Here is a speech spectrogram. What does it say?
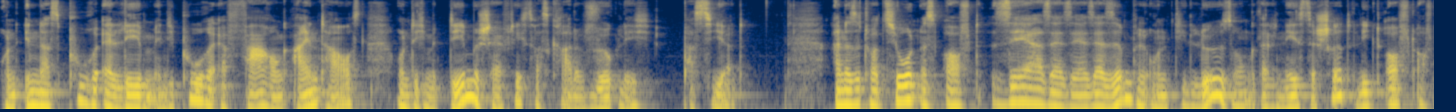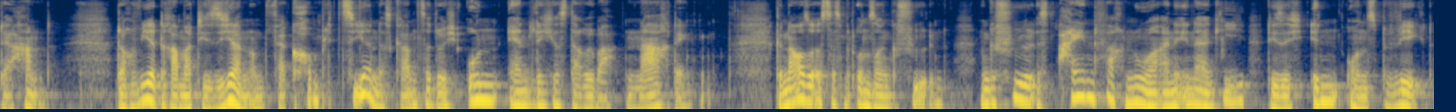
und in das pure Erleben, in die pure Erfahrung eintauchst und dich mit dem beschäftigst, was gerade wirklich passiert. Eine Situation ist oft sehr, sehr, sehr, sehr simpel und die Lösung, der nächste Schritt liegt oft auf der Hand. Doch wir dramatisieren und verkomplizieren das Ganze durch unendliches darüber nachdenken. Genauso ist es mit unseren Gefühlen. Ein Gefühl ist einfach nur eine Energie, die sich in uns bewegt.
